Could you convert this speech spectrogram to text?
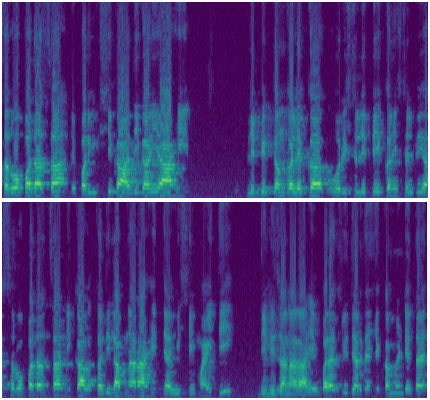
सर्व पदाचा जे परीक्षिका अधिकारी आहे लिपिक टंकलेखक वरिष्ठ लिपिक कनिष्ठ लिपिक या सर्व पदांचा निकाल कधी लागणार आहे त्याविषयी माहिती दिली जाणार आहे. बऱ्याच विद्यार्थ्यांचे कमेंट येत आहेत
